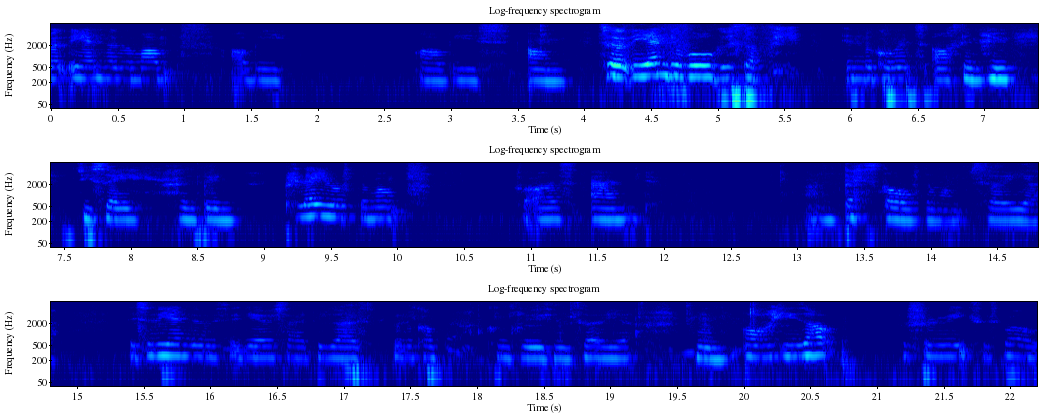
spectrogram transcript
at the end of the month, I'll be, I'll be, um. So at the end of August, I'll be in the comments asking who do you say has been player of the month for us and and best goal of the month. So yeah. This is the end of this video, sadly guys. Gonna come conclusion, so yeah. Um, oh, he's out for three weeks as well.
